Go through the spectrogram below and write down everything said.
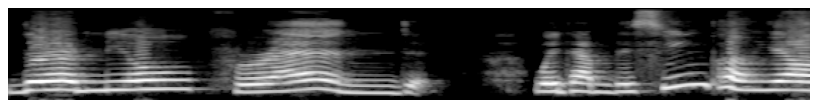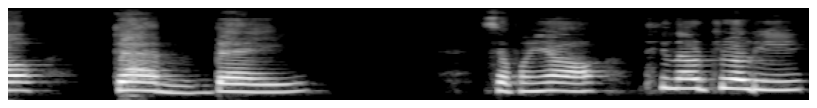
their new friend. 为他们的新朋友干杯。小朋友听到这里，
